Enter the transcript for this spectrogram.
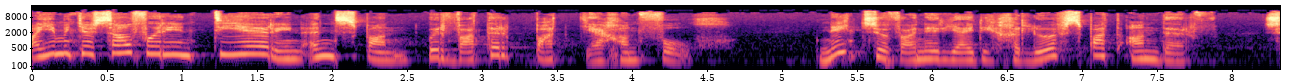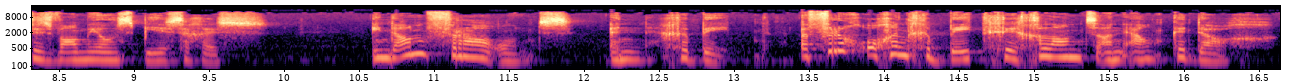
Maar jy moet jouself oriënteer en inspann oor watter pad jy gaan volg. Net so wanneer jy die geloofspad aandurf, soos waarmee ons besig is. En dan vra ons in gebed. 'n Vroegoggendgebed gee glans aan elke dag.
